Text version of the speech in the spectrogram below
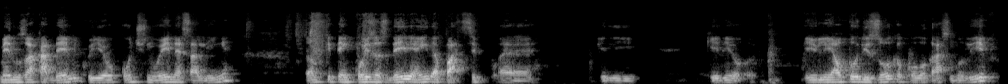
menos acadêmico, e eu continuei nessa linha. Tanto que tem coisas dele ainda participa, é, que, ele, que ele, ele autorizou que eu colocasse no livro.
